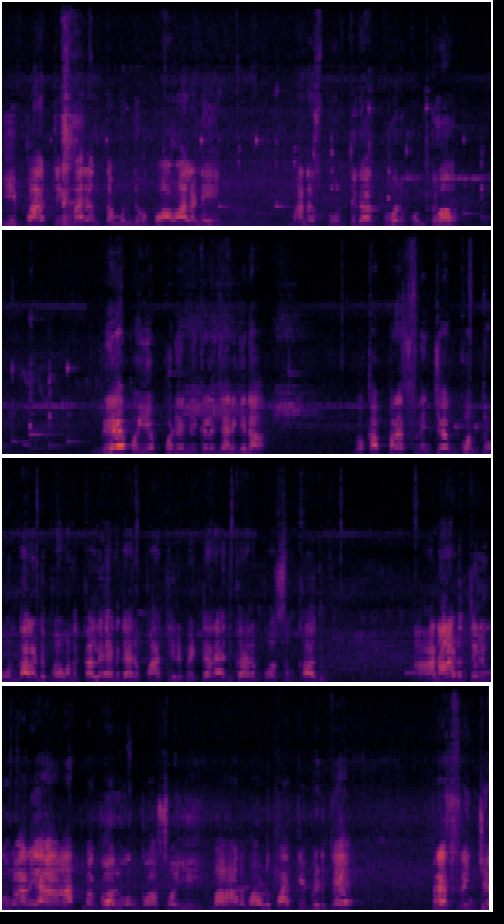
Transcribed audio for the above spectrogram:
ఈ పార్టీ మరింత ముందుకు పోవాలని మనస్ఫూర్తిగా కోరుకుంటూ రేపు ఎప్పుడు ఎన్నికలు జరిగినా ఒక ప్రశ్నించే గొంతు ఉండాలని పవన్ కళ్యాణ్ గారు పార్టీని పెట్టారు. అధికారం కోసం కాదు. ఆనాడు తెలుగువారి ఆత్మ గౌరవం కోసం ఈ మహానుభావుడు పార్టీ పెడితే ప్రశ్నించే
